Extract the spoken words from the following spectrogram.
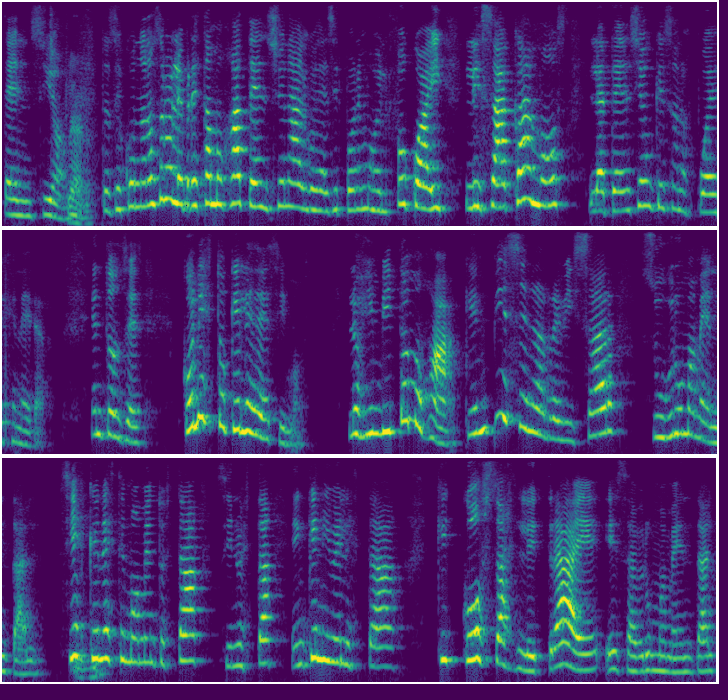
tensión. Claro, Entonces, cuando nosotros le prestamos atención a algo, es decir, ponemos el foco ahí, le sacamos la tensión que eso nos puede generar. Entonces, ¿con esto qué les decimos? los invitamos a que empiecen a revisar su bruma mental. Si es que en este momento está, si no está, en qué nivel está, qué cosas le trae esa bruma mental.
